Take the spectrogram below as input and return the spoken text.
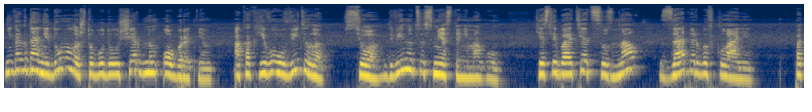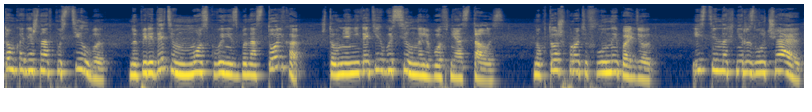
«Никогда не думала, что буду ущербным оборотнем, а как его увидела, все, двинуться с места не могу. Если бы отец узнал, запер бы в клане. Потом, конечно, отпустил бы, но перед этим мозг вынес бы настолько, что у меня никаких бы сил на любовь не осталось. Но кто ж против Луны пойдет? Истинных не разлучают,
